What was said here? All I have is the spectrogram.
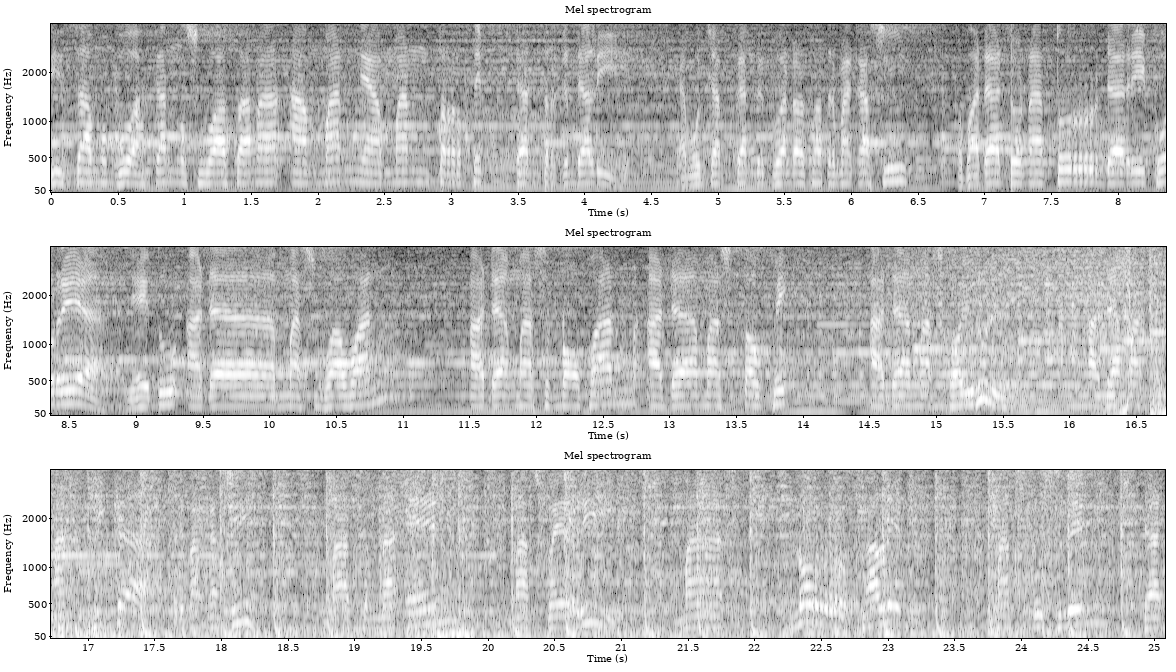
bisa membuahkan suasana aman, nyaman, tertib dan terkendali. Yang mengucapkan ribuan rasa terima kasih kepada donatur dari Korea yaitu ada Mas Wawan, ada Mas Novan, ada Mas Taufik, ada Mas Khairul, ada Mas Andika, terima kasih. Mas Naen, Mas Ferry, Mas Nur Salim, Mas Muslim, dan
